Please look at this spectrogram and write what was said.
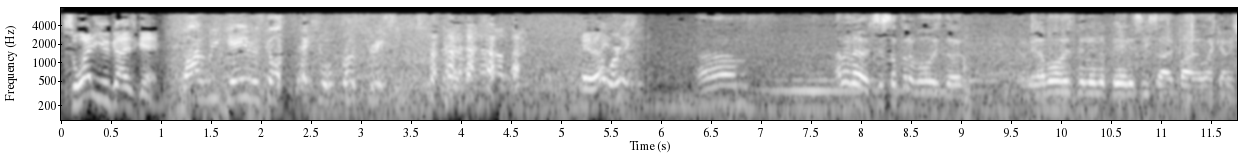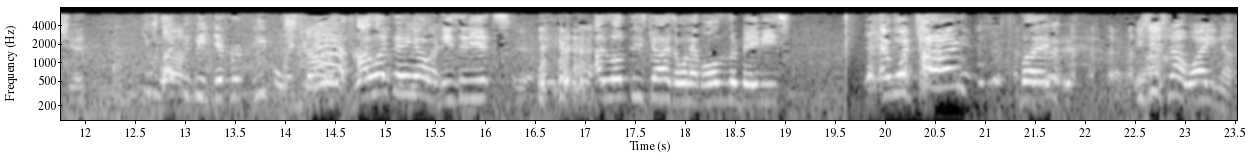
so why do you guys game? Why we game is called sexual frustration. Hey, that works. Um, I don't know. It's just something I've always done. I mean, I've always been into fantasy, sci-fi, all that kind of shit. You like to be different people, and you Yeah, I like to hang out with these idiots. I love these guys. I want to have all of their babies at one time. But he's just not white enough.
